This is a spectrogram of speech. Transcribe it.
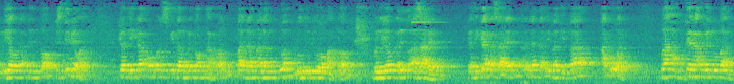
beliau tak tentu istimewa ketika umur sekitar petong tahun pada malam 27 Ramadan beliau kali itu asaren ketika asaren ternyata tiba-tiba akuan Bah, terak beruba,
